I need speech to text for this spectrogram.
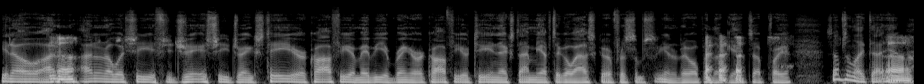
you know, I, don't, I don't know what she if she if she drinks tea or coffee, or maybe you bring her a coffee or tea. Next time you have to go ask her for some, you know, to open the gates up for you, something like that. Yeah. Uh,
